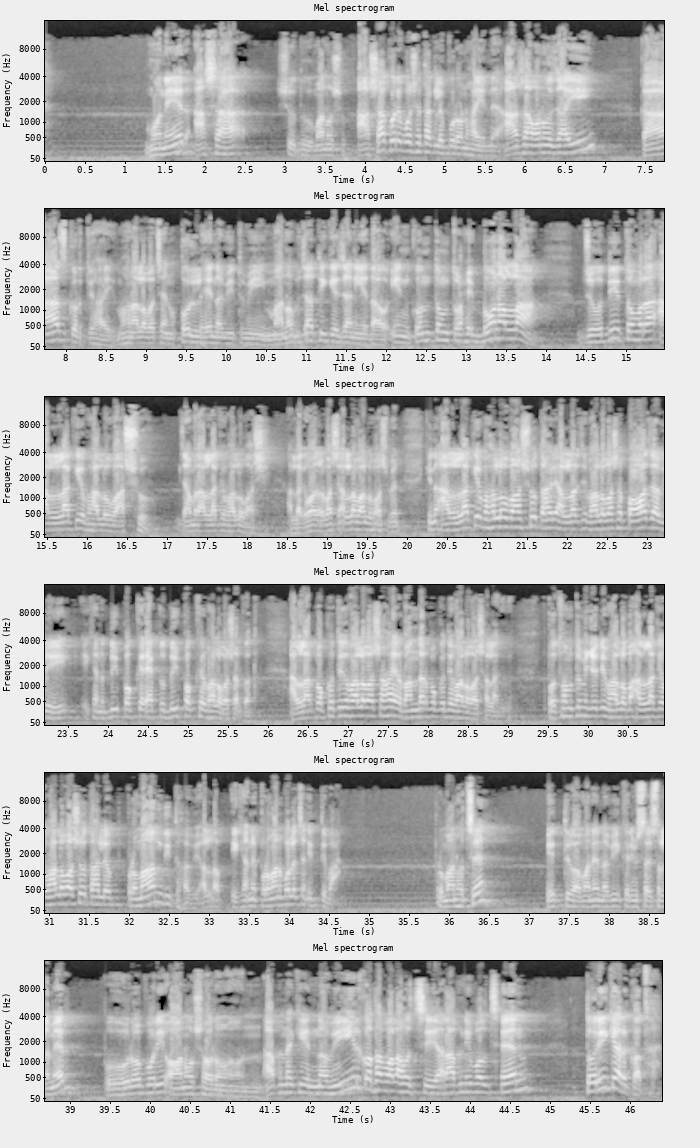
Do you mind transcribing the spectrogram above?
মনের আশা, শুধু মানুষ আশা করে বসে থাকলে পূরণ হয় না। আশা অনুযায়ী কাজ করতে হয়। মহান আল্লাহ বলছেন, কুল হে নবী, তুমি মানব জাতিকে জানিয়ে দাও, ইন কুন্তুম তোহেবন আল্লাহ, যদি তোমরা আল্লাহকে ভালোবাসো। যে আমরা আল্লাহকে ভালোবাসি। আল্লাহকে ভালোবাসে, আল্লাহ ভালোবাসবেন। কিন্তু আল্লাহকে ভালোবাসো, তাহলে আল্লাহর যে ভালোবাসা পাওয়া যাবে, এখানে দুই পক্ষের, এক তো দুই পক্ষের ভালোবাসার কথা। আল্লাহর পক্ষ থেকে ভালোবাসা হয়, আর বান্দার পক্ষ থেকে ভালোবাসা লাগবে। প্রথম তুমি যদি ভালো, আল্লাহকে ভালোবাসো, তাহলে প্রমাণ দিতে হবে। আল্লাহ এখানে প্রমাণ বলেছেন ইত্তেবা। প্রমাণ হচ্ছে ইত্তেবা মানে নবী করিম সাল্লামের পুরোপুরি অনুসরণ। আপনাকে নবীর কথা বলা হচ্ছে আর আপনি বলছেন তরিকার কথা।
